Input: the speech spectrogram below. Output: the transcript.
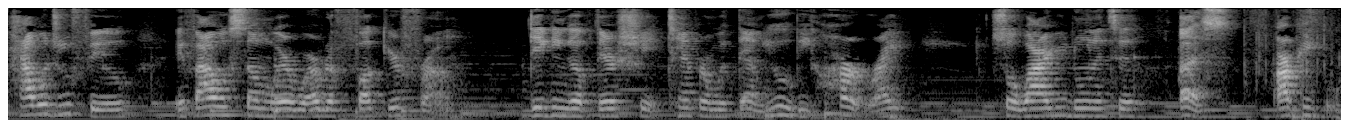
how would you feel if I was somewhere wherever the fuck you're from, digging up their shit, tampering with them? You would be hurt, right? So why are you doing it to us, our people?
